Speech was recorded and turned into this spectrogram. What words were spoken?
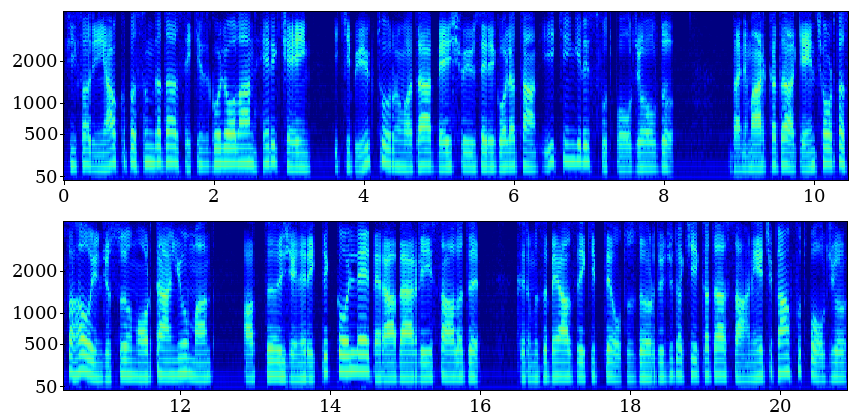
FIFA Dünya Kupası'nda da 8 golü olan Harry Kane, iki büyük turnuvada 5 ve üzeri gol atan ilk İngiliz futbolcu oldu. Danimarka'da genç orta saha oyuncusu Morten Jumand attığı jeneriklik golle beraberliği sağladı. Kırmızı beyazlı ekipte 34. dakikada sahneye çıkan futbolcu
